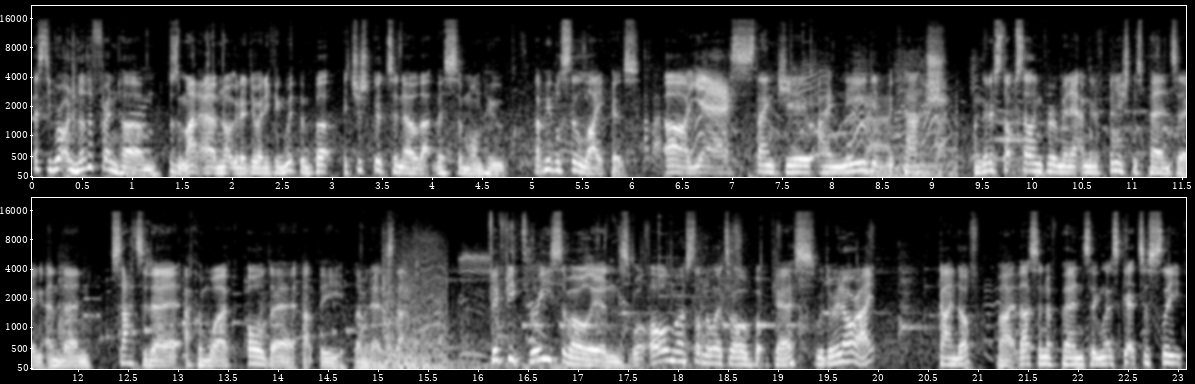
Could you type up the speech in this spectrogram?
Destiny brought another friend home. Doesn't matter, I'm not going to do anything with them, but it's just good to know that there's someone who... that people still like us. Oh, yes, thank you. I needed the cash. I'm going to stop selling for a minute. I'm going to finish this painting, and then Saturday, I can work all day at the lemonade stand. 53 simoleons. We're almost on the way to our bookcase. We're doing all right. Kind of. Right, that's enough painting. Let's get to sleep.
